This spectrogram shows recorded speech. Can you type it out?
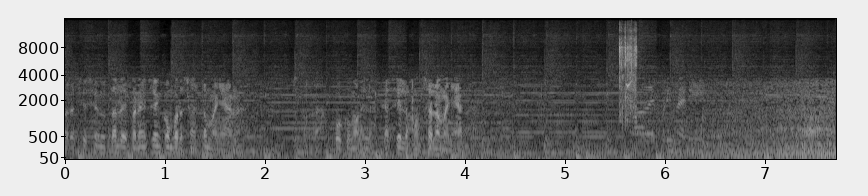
Ahora sí se nota la diferencia en comparación a esta mañana. un poco más de las casi las 11 de la mañana. este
